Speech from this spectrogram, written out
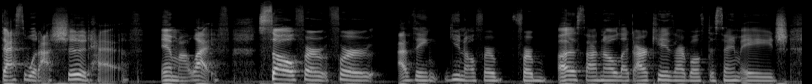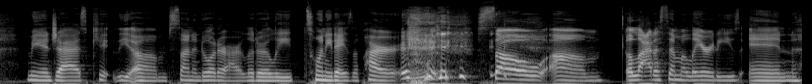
that's what I should have in my life. So for for I think you know for for us, I know like our kids are both the same age. Me and Jazz, the um, son and daughter, are literally twenty days apart. so um, a lot of similarities in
